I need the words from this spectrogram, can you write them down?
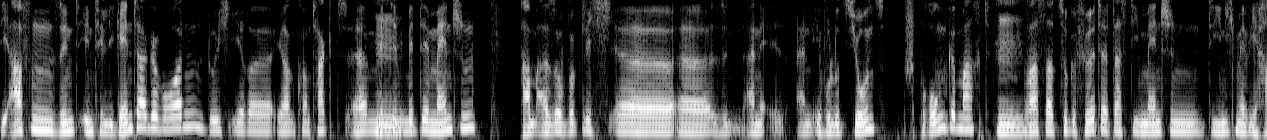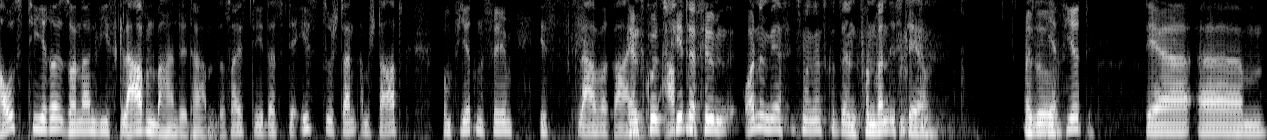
die Affen sind intelligenter geworden durch ihre, ihren Kontakt äh, mit, mhm. dem, mit dem Menschen, haben also wirklich äh, äh, sind eine, einen Evolutionssprung gemacht, mhm. was dazu geführt hat, dass die Menschen die nicht mehr wie Haustiere, sondern wie Sklaven behandelt haben. Das heißt, die, das, der Ist-Zustand am Start vom vierten Film ist Sklaverei. Ganz kurz, vierter Film, ordnen wir das jetzt mal ganz kurz ein. Von wann ist der? Also der vierte, der, ähm,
